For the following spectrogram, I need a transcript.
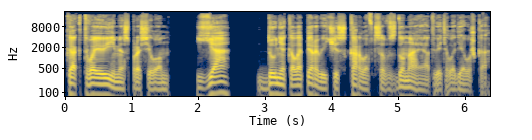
«Как твое имя?» — спросил он. «Я «Дуня Колоперович из Карловцев с Дуная», — ответила девушка.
